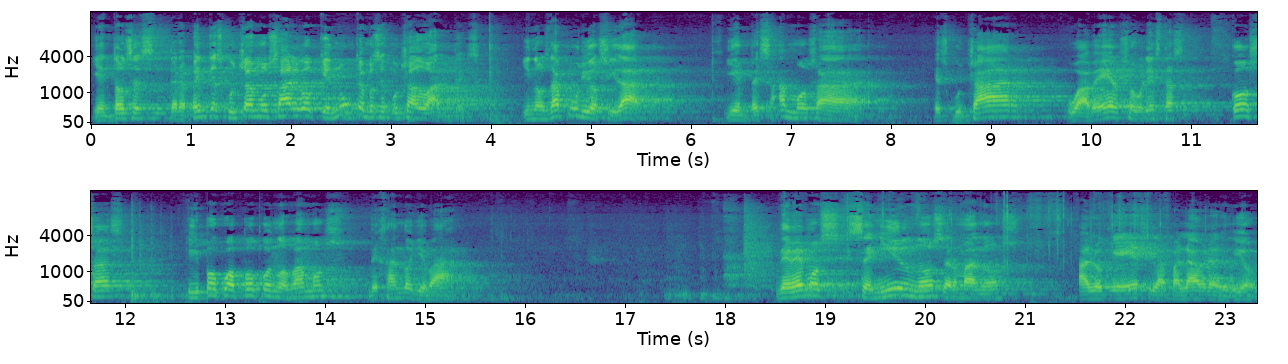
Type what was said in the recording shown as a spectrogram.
Y entonces de repente escuchamos algo que nunca hemos escuchado antes y nos da curiosidad y empezamos a escuchar o a ver sobre estas cosas y poco a poco nos vamos dejando llevar. Debemos seguirnos, hermanos, a lo que es la palabra de Dios.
